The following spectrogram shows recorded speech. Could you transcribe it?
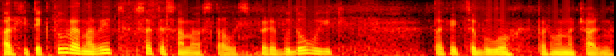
архітектура на вид все те саме осталось. Перебудовують так, як це було первоначально.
